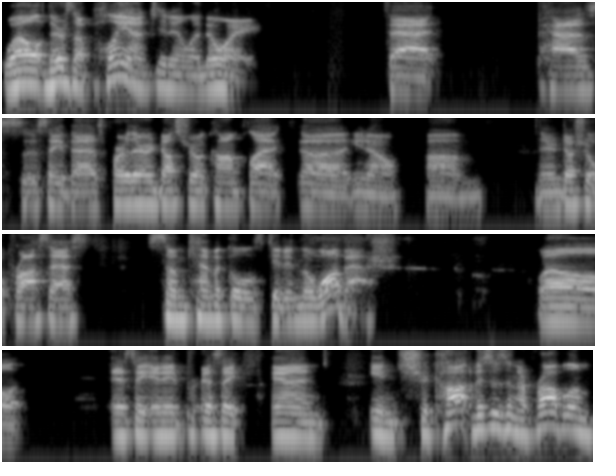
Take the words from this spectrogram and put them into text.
Well, there's a plant in Illinois that has say that as part of their industrial complex, uh, you know, um, their industrial process, some chemicals get in the Wabash. Well, say and it say and in Chicago, this isn't a problem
